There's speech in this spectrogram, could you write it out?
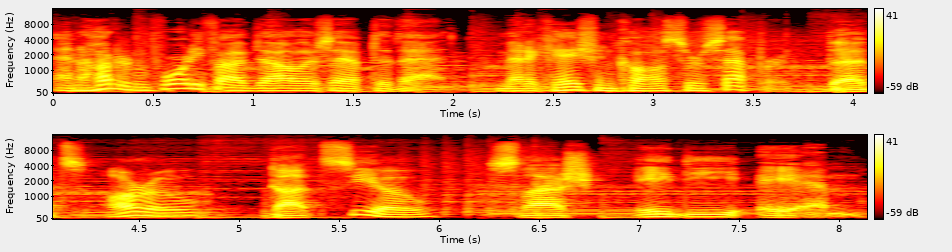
and $145 after that. Medication costs are separate. That's ro.co slash ADAM.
